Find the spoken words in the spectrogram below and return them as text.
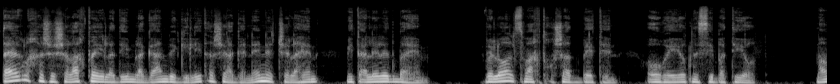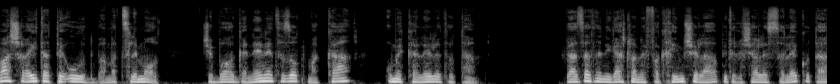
תאר לך ששלחת ילדים לגן וגילית שהגננת שלהם מתעללת בהם, ולא על סמך תחושת בטן או ראיות נסיבתיות. ממש ראית תיעוד במצלמות, שבו הגננת הזאת מכה ומקללת אותם. ואז אתה ניגש למפקחים שלה בדרישה לסלק אותה,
